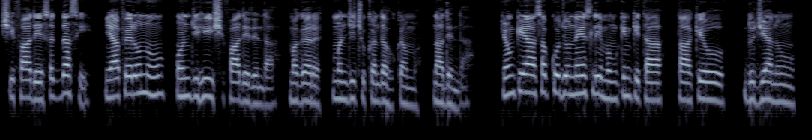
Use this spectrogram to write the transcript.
ਸ਼ਿਫਾ ਦੇ ਸਕਦਾ ਸੀ ਜਾਂ ਫਿਰ ਉਹਨੂੰ ਉਂਝ ਹੀ ਸ਼ਿਫਾ ਦੇ ਦਿੰਦਾ, ਮਗਰ ਮੰਜੀ ਚੁੱਕਣ ਦਾ ਹੁਕਮ ਨਾ ਦਿੰਦਾ। ਕਿਉਂਕਿ ਆ ਸਭ ਕੁਝ ਉਹਨੇ ਇਸ ਲਈ ਮੁਮਕਿਨ ਕੀਤਾ ਤਾਂ ਕਿ ਉਹ ਦੂਜਿਆਂ ਨੂੰ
